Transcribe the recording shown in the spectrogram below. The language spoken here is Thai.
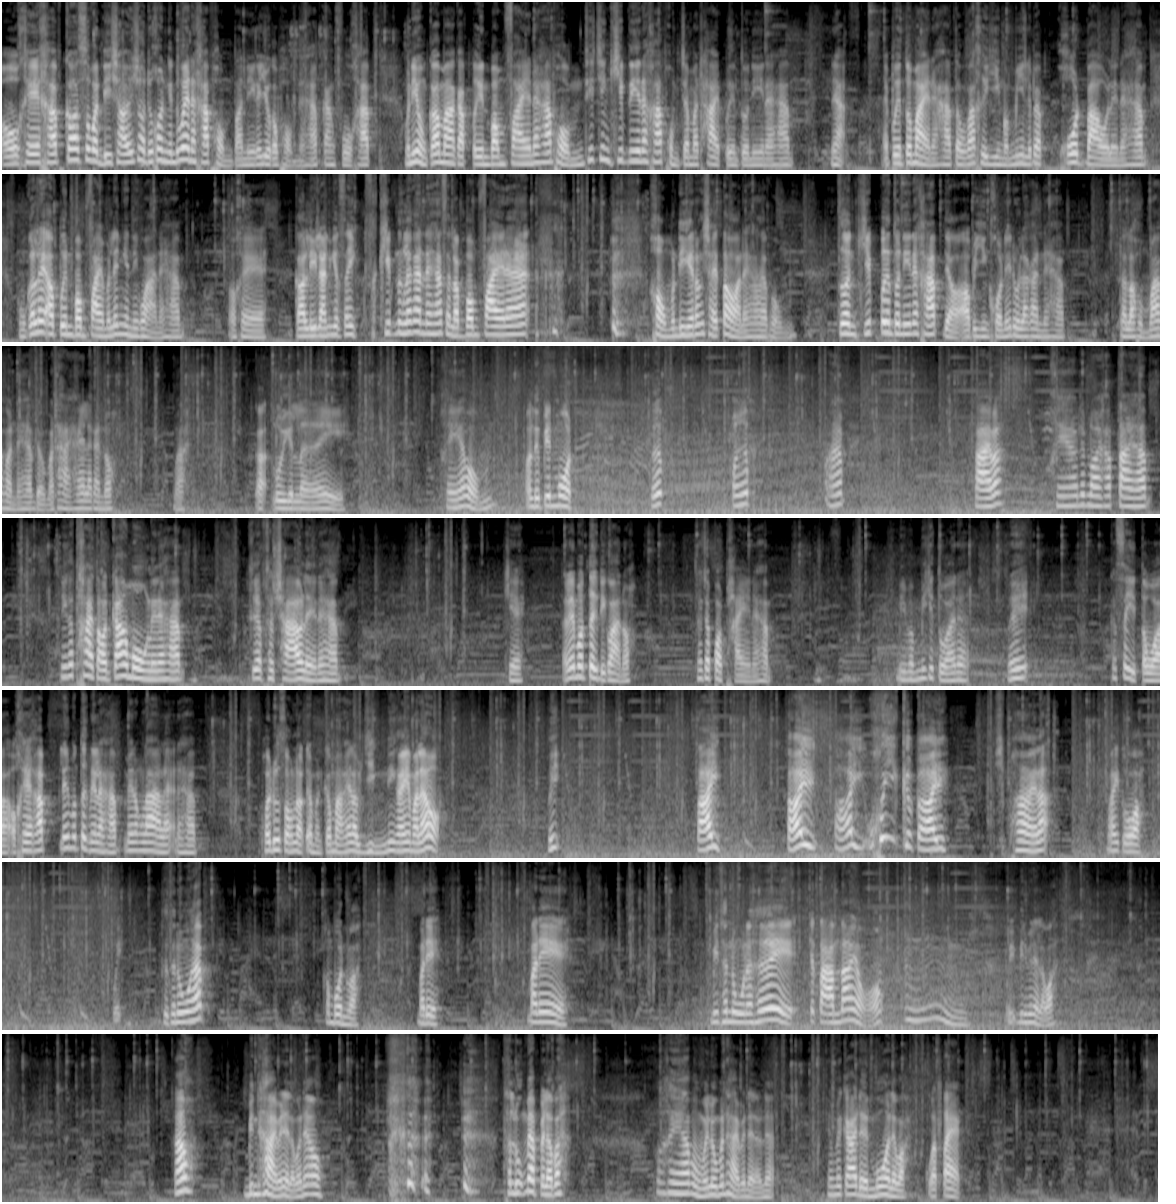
โอเคครับ ก็สวัสดีชาวที่ชมทุกคนกันด้วยนะครับผมตอนนี้ก็อยู่กับผมนะครับกังฟูครับ วันนี้ผมก็มากับปืนบอมไฟนะครับผมที่จริงคลิปนี้นะครับผมจะมาถ่ายปืนตัวนี้นะครับเนี่ยไอปืนตัวใหม่นะครับแต่ว่าคือยิงมัมมี่แล้วแบบโคตรเบาเลยนะครับ ผมก็เลยเอาปืนบอมไฟมาเล่นกันดีกว่านะครับ โอเค ก็รีรันกันสักอีกคลิปหนึ่งแล้วกันนะฮะสำหรับบอมไฟนะฮะของมันดีก็ต้องใช้ต่อนะครับผม ส่วนคลิปปืนตัวนี้นะครับ เดี๋ยวเอาไปยิงคนให้ดูแล้วกันนะครับ แต่เราผมว่างก่อนนะครับ เดี๋ยวมาถ่ายให้แล้วกันเนาะ มา ก็ลุยกันเลย โอเคครับผมเอหรือเปลี่ยนโหมดปึ๊บปึ๊บปั๊บตายปะโอเคครับเรียบร้อยครับตายครับ นี่ก็ถ่ายตอน9โมงเลยนะครับคือบเช้าๆเลยนะครับโอเคเราเล่นบนตึกดีกว่าเนาะน่าจะปลอดภัยนะครับ มีมัมมี่กี่ตัวเนี่ยเฮ้ย ก็สี่ตัวโอเคครับเล่นบนตึกนี่แหละครับ ไม่ต้องล่าแล้วนะครับพอดูทรงแล้วเดี๋ยวมันก็มาให้เรายิงนี่ไงมาแล้วเฮ้ยตายตายตายอุ้ยเกือบตายชิบหายละมาอีกตัววะอุ้ยถือธนูครับ ข้างบนวะมาดิมาดิมีธนูนะเฮ้ยจะตามได้หรออืมอุ้ยบินไปไหนแล้ววะ เอ้า บินหายไปไหนแล้ววะเนี่ยเอ้าทะลุแมปไปแล้วปะโอเคครับผมไม่รู้มันหายไปไหนแล้วเนี่ย ยังไม่กล้าเดินมั่วเลยวะกลัวแตก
